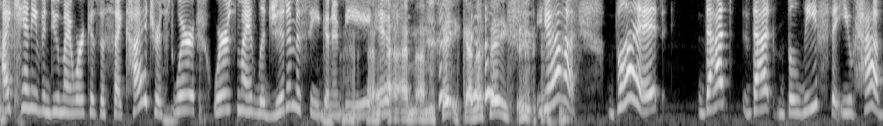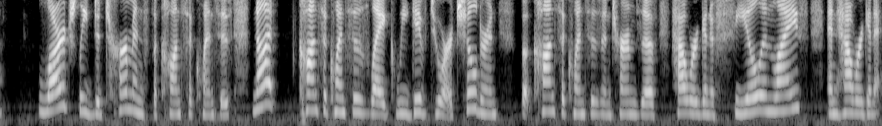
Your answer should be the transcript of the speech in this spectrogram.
I can't even do my work as a psychiatrist. Where where's my legitimacy going to be? I'm, if I'm, I'm fake. I'm a fake. yeah, but that that belief that you have largely determines the consequences not consequences like we give to our children, but consequences in terms of how we're going to feel in life and how we're going to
